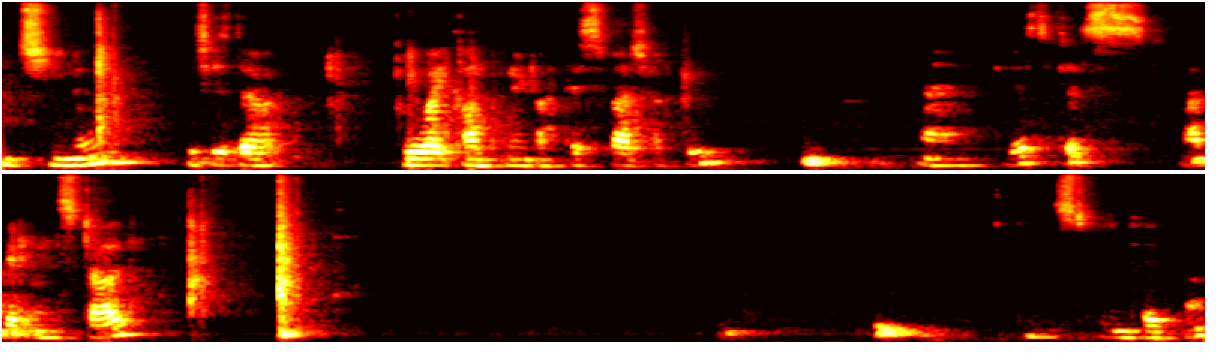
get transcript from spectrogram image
GNOME, which is the UI component of this version 2 and yes it is now getting installed. Installing right now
